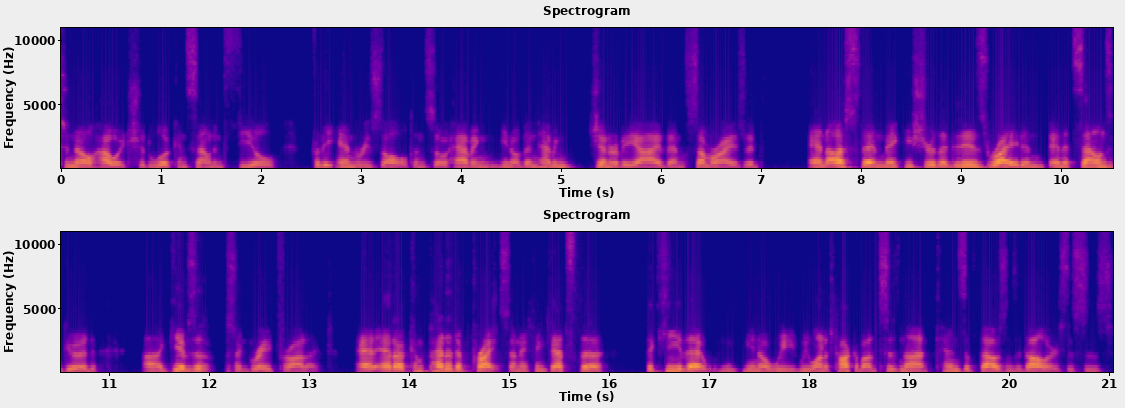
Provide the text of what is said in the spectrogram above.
to know how it should look and sound and feel for the end result. And so having, you know, then having generative AI then summarize it and us then making sure that it is right and, and it sounds good uh, gives us a great product at, at a competitive price. And I think that's the the key that you know we we want to talk about. This is not tens of thousands of dollars. This is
